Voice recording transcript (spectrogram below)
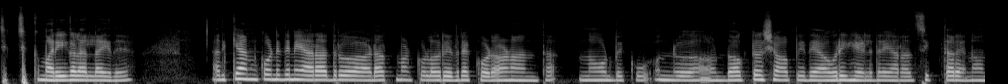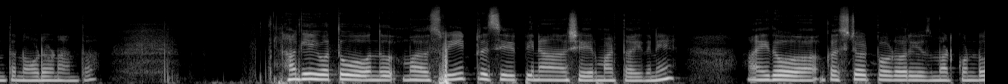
ಚಿಕ್ಕ ಚಿಕ್ಕ ಮರಿಗಳೆಲ್ಲ ಇದೆ. ಅದಕ್ಕೆ ಅಂದ್ಕೊಂಡಿದ್ದೀನಿ ಯಾರಾದರೂ ಅಡಾಪ್ಟ್ ಮಾಡ್ಕೊಳ್ಳೋರು ಇದ್ದರೆ ಕೊಡೋಣ ಅಂತ. ನೋಡಬೇಕು. ಒಂದು ಡಾಕ್ಟರ್ ಶಾಪ್ ಇದೆ. ಅವ್ರಿಗೆ ಹೇಳಿದ್ರೆ ಯಾರಾದ್ರು ಸಿಗ್ತಾರೇನೋ ಅಂತ ನೋಡೋಣ ಅಂತ. ಹಾಗೆ ಇವತ್ತು ಒಂದು ಮ ಸ್ವೀಟ್ ರೆಸಿಪಿನ ಶೇರ್ ಮಾಡ್ತಾ ಇದ್ದೀನಿ. ಇದು ಕಸ್ಟರ್ಡ್ ಪೌಡರ್ ಯೂಸ್ ಮಾಡಿಕೊಂಡು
